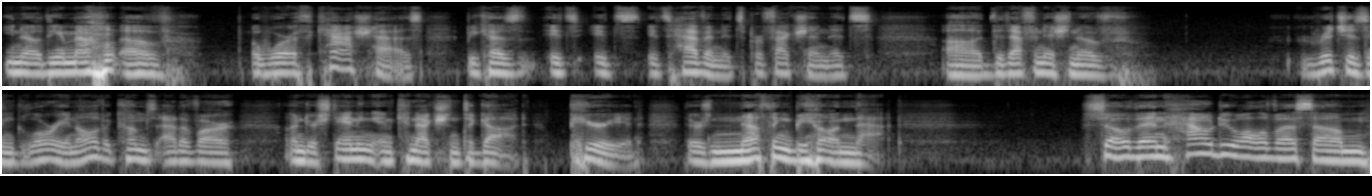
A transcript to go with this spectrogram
you know, the amount of worth cash has because it's it's it's heaven, it's perfection, it's uh, the definition of riches and glory, and all of it comes out of our understanding and connection to God. Period. There's nothing beyond that. So then, how do all of us um,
